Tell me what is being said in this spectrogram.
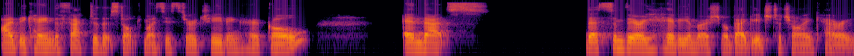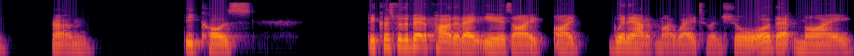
I became the factor that stopped my sister achieving her goal. And that's that's some very heavy emotional baggage to try and carry. Um, because because for the better part of eight years, I I went out of my way to ensure that my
